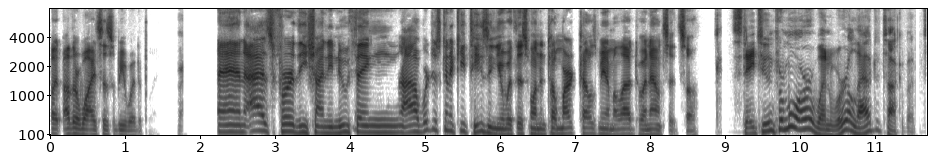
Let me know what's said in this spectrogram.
but otherwise this will be way to play. And as for the shiny new thing, uh, we're just going to keep teasing you with this one until Mark tells me I'm allowed to announce it. So stay tuned for more when we're allowed to talk about it.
